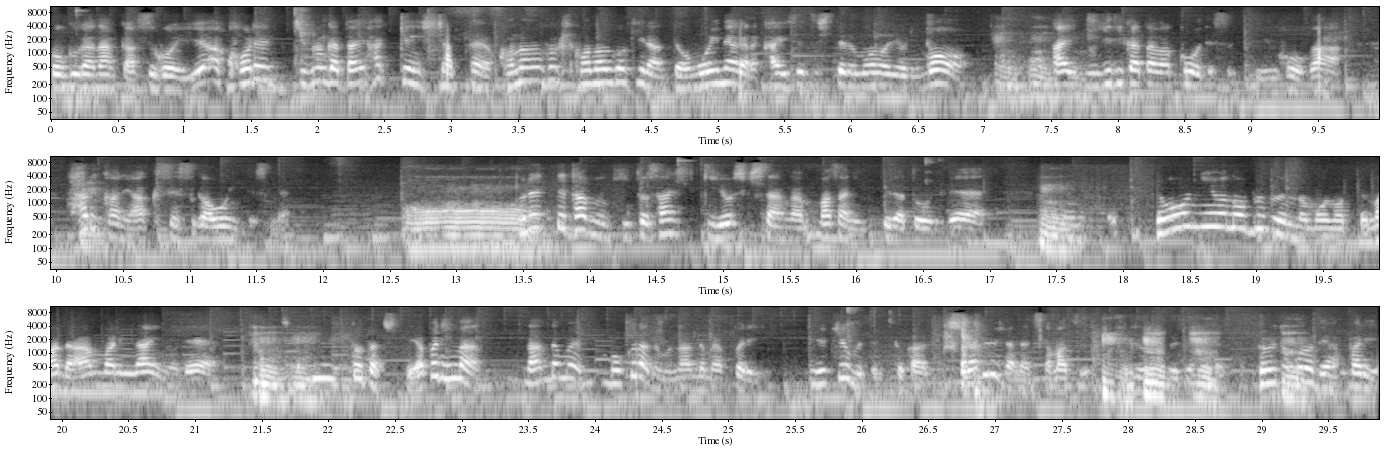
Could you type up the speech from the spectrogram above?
僕がなんかすごいいやこれ自分が大発見しちゃったよ。この動きこの動きなんて思いながら解説してるものよりもはい握り方はこうですっていう方がはるかにアクセスが多いんですね。それって多分きっとさっき YOSHIKI さんがまさに言ってた通りでうん。導入の部分のものってまだあんまりないのでうんそういう人たちってやっぱり今何でも僕らでも何でもやっぱり YouTube とか調べるじゃないですかまず。ん Google でうんそういうところでやっぱり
